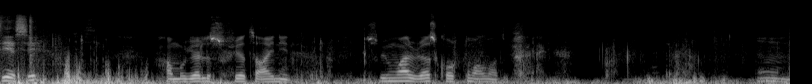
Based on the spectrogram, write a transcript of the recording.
Diyesi hamburgerle su fiyatı aynıydı. Suyum var biraz korktum almadım. Hmm.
